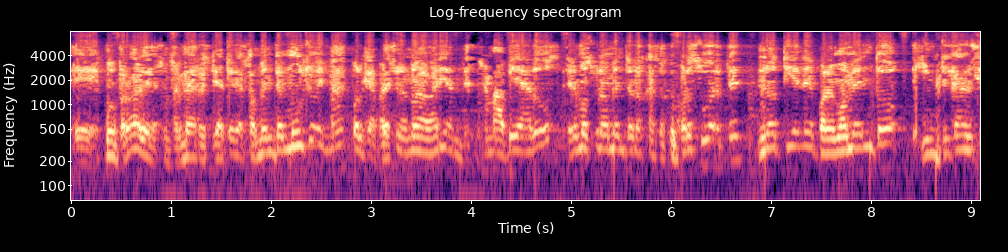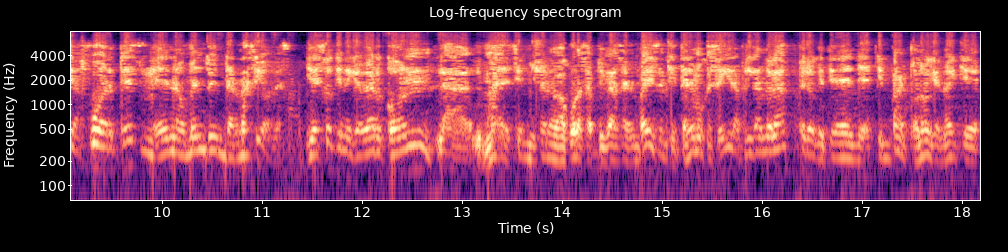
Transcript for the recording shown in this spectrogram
eh, es muy probable que las enfermedades respiratorias aumenten mucho y más porque aparece una nueva variante, se llama BA2, tenemos un aumento de los casos que por suerte no tiene por el momento implicancias fuertes en el aumento de internaciones. Y eso tiene que ver con la, más de 100 millones de vacunas aplicadas en el país, que tenemos que seguir aplicándolas, pero que tienen este impacto, ¿no? que no hay que,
